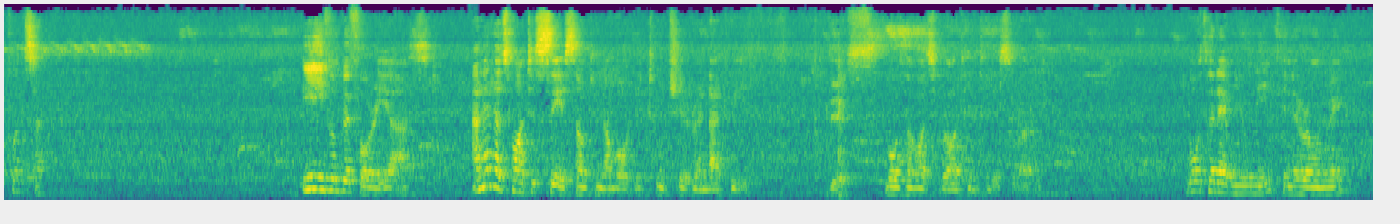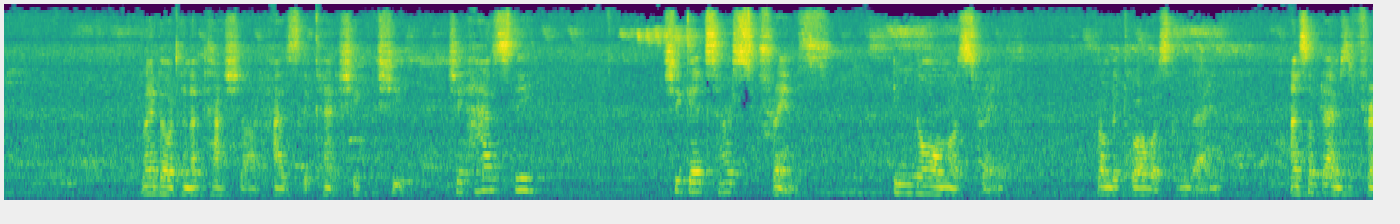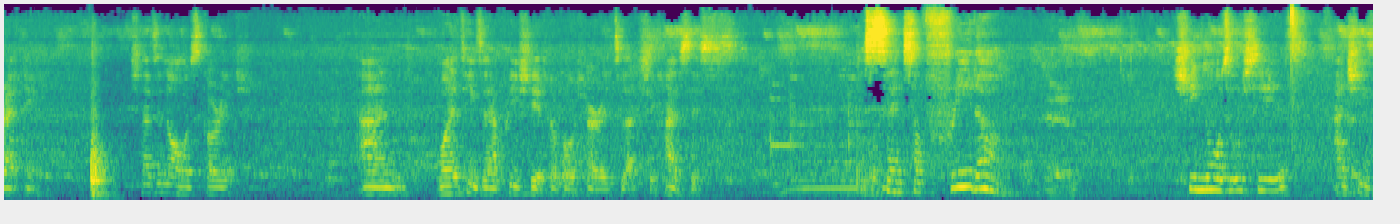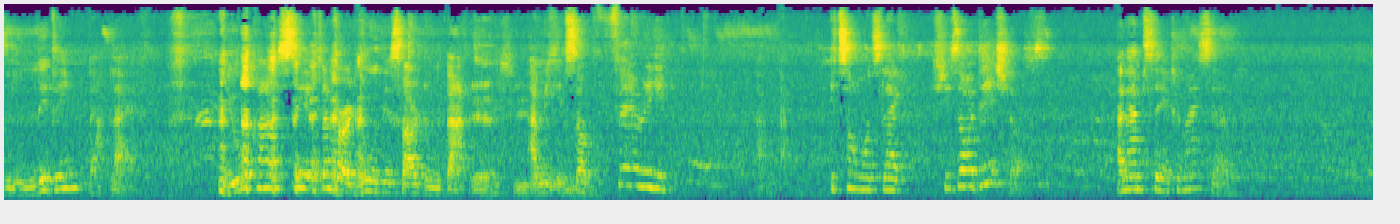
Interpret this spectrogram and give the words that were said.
Full stop. Even before he asked. And I just want to say something about the two children that we, This. both of us, brought into this world. Both of them unique in their own way. My daughter Natasha has the she, she, she has the, she gets her strength, enormous strength, from the two of us combined. And sometimes it's frightening. She has enormous courage. And one of the things I appreciate about her is that she has this, this sense of freedom. She knows who she is and she's living that life. You can't say to her, do this or do that. I mean, it's a very, it's almost like she's audacious. And I'm saying to myself,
